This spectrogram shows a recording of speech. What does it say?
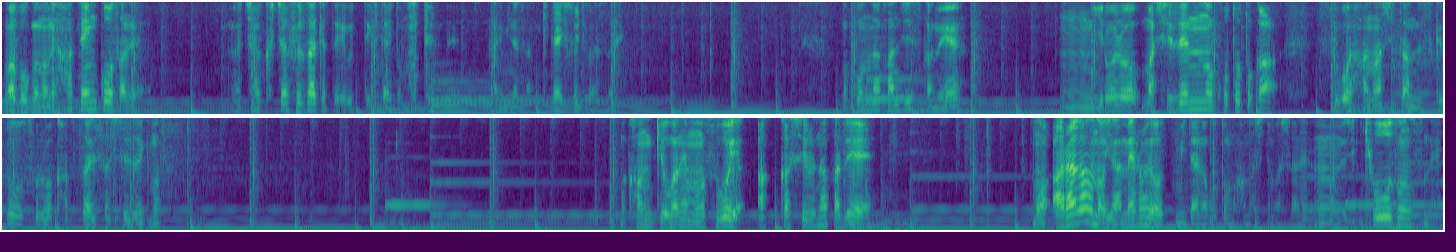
まあ僕のね、破天荒さで、むちゃくちゃふざけて売っていきたいと思ってるんで、はい、皆さん期待しといてください。まあ、こんな感じですかね。うん、いろいろ、まあ、自然のこととか、すごい話したんですけど、それは割愛させていただきます。まあ、環境がね、ものすごい悪化してる中で、もう抗うのやめろよみたいなことも話してましたね。うん共存っすね。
